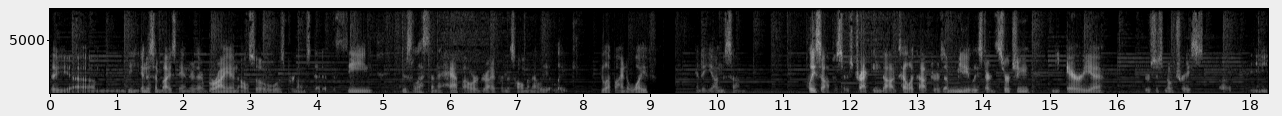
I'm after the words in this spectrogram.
the um, the innocent bystander there, Brian, also was pronounced dead at the scene. He was less than a half hour drive from his home in Elliott Lake. He left behind a wife and a young son. Police officers, tracking dogs, helicopters immediately started searching the area. There's just no trace of the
